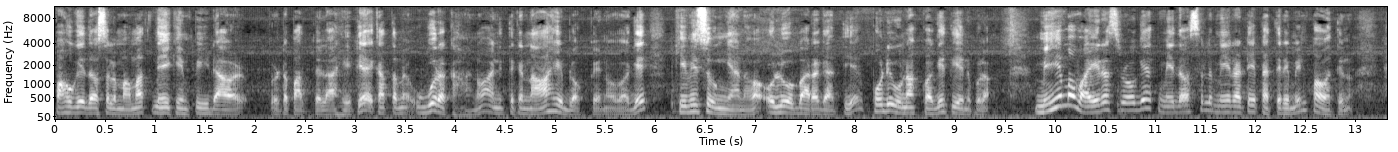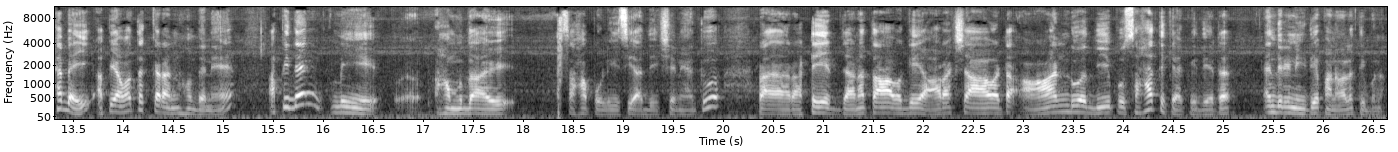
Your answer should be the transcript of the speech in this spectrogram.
පහුගේ දවස්වල මමත් මේකෙන් පීඩාවට පත් වෙලා හිටියා. එකක් තමයි උගුර කහනවා. අනිත් එක නාහේ බ්ලොක් වෙනවා වගේ කිවිසුම් යනවා. ඔළුව බර ගතිය පොඩි උණක් වගේ තියෙන පුළුවන්. මෙහෙම වෛරස් රෝගයක් මේ දවස්වල මේ රටේ පැතිරෙමින් පවතිනවා. හැබැයි අපි අමතක කරන්න හොඳ නෑ. අපි දැන් මේ හමුදාවේ සහ පොලිසිය අධීක්ෂණය ඇතුව රටේ ජනතාවගේ ආරක්ෂාවට ආණ්ඩුව දීපු සහතිකයක් විදිහට ඇඳිරි නීතිය පනවල තිබුණා.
